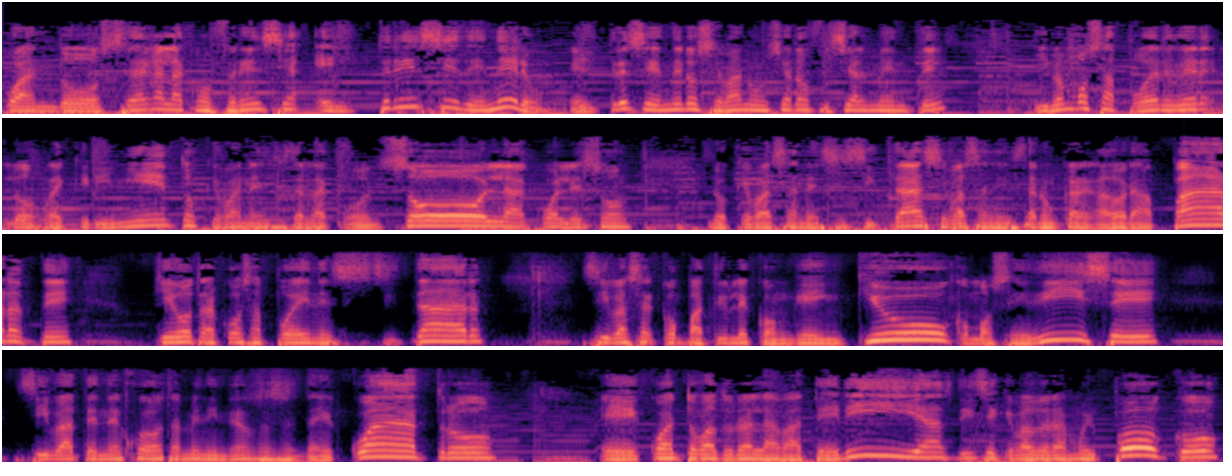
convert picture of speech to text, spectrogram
cuando se haga la conferencia el 13 de enero. El 13 de enero se va a anunciar oficialmente y vamos a poder ver los requerimientos que va a necesitar la consola, cuáles son lo que vas a necesitar, si vas a necesitar un cargador aparte, qué otra cosa puedes necesitar, si va a ser compatible con GameCube, como se dice, si va a tener juegos también de Nintendo 64. Eh, cuánto va a durar la batería, dice que va a durar muy poco,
